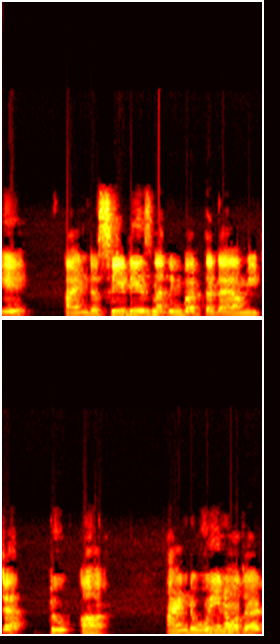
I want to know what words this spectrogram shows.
a and cd is nothing but the diameter 2r and we know that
